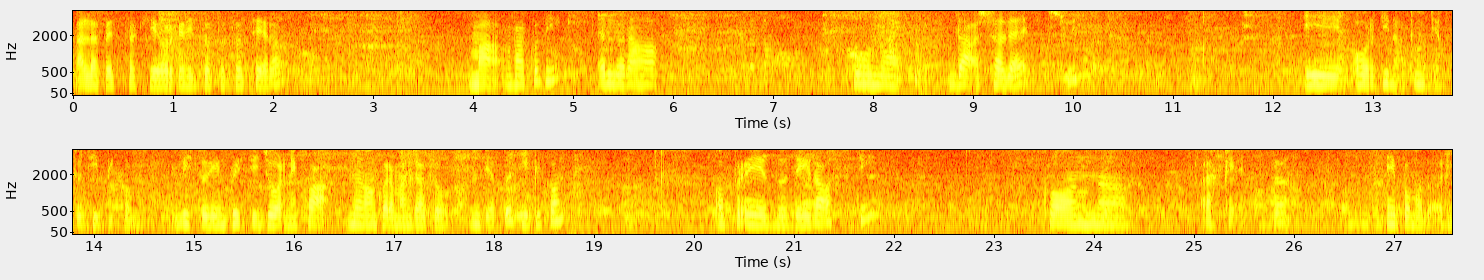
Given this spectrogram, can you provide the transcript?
alla festa che ho organizzato stasera. Ma va così e allora sono da Chalet Suisse e ho ordinato un piatto tipico. Visto che in questi giorni qua non ho ancora mangiato un piatto tipico ho preso dei rosti con raclette e pomodori.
